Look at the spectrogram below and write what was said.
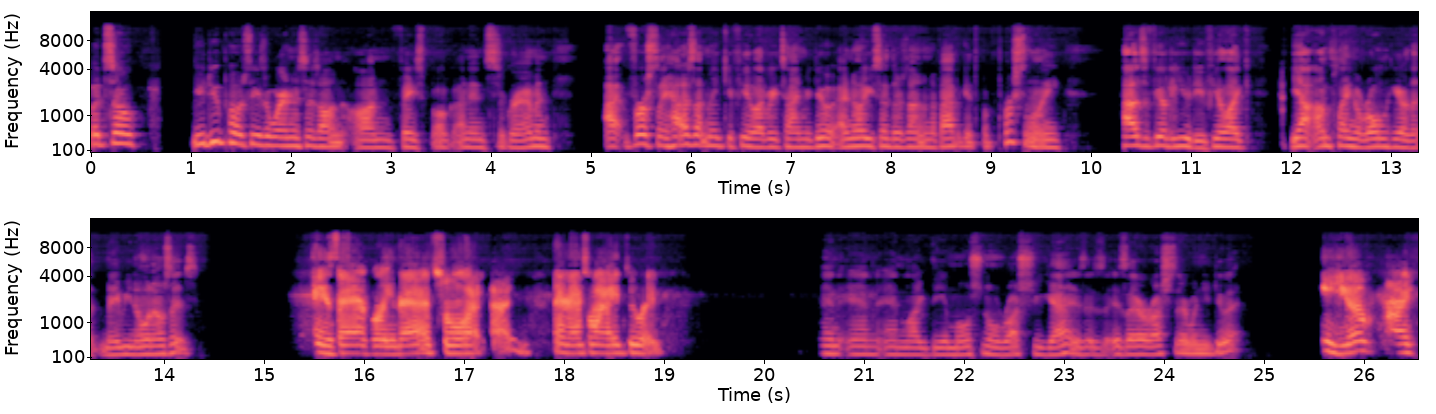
But so you do post these awarenesses on, on Facebook, on Instagram. And I, firstly, how does that make you feel every time you do it? I know you said there's not enough advocates, but personally, how does it feel to you? Do you feel like, yeah, I'm playing a role here that maybe no one else is? Exactly. That's what I, and that's why I do it. And, and, and like the emotional rush you get, is, is, is there a rush there when you do it? Yep, I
